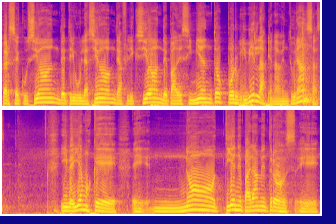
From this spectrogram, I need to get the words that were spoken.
persecución, de tribulación, de aflicción, de padecimiento por vivir las bienaventuranzas. Y veíamos que eh, no tiene parámetros eh,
